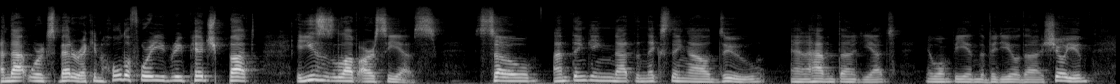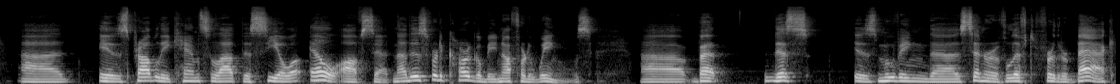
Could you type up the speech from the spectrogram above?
and that works better. It can hold a 40 degree pitch, but it uses a lot of RCS. So I'm thinking that the next thing I'll do, and I haven't done it yet, it won't be in the video that I show you, uh, is probably cancel out the COL offset. Now this is for the cargo bay, not for the wings. Uh, but this is moving the center of lift further back,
